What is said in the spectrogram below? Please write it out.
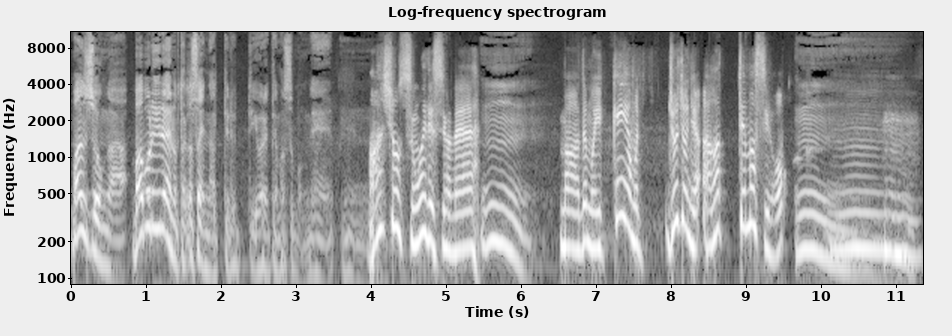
マンションがバブル以来の高さになってるって言われてますもんね。うん、マンションすごいですよね。うん。まあでも一軒家も徐々に上がってますよ。うん。うん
